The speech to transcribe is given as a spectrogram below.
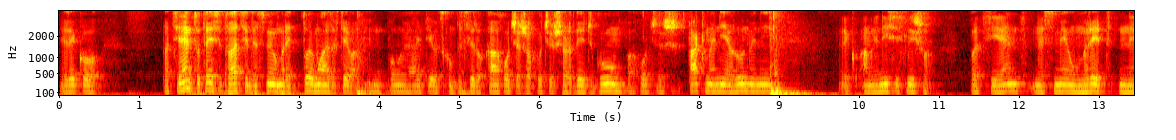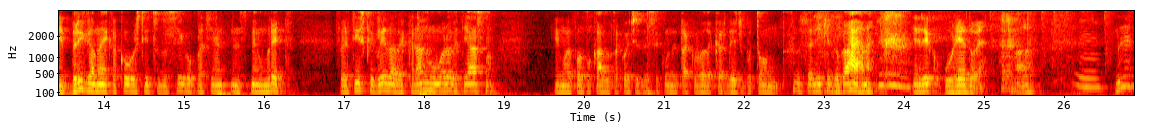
je rekel, pacient v tej situaciji ne sme umreti, to je moja zahteva. In po mojem IT je odskompliciral, kaj hočeš, a hočeš rdeč gum, pa hočeš tak meni, alun meni. Rekel, a me nisi slišal. Pacient ne sme umreti, ne briga me, kako boš ti to dosegel, pacient ne sme umreti. Torej, tisti, ki gleda v ekran, mu mora biti jasno. In mu je pokazal takoj čez dve sekunde, tako velik rdeč buton, da se nekaj dogaja. Ne? In rekel, v redu je. ne. Mm. Ne,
